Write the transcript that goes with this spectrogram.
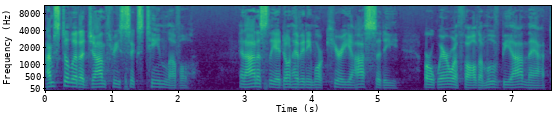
I'm still at a John 3:16 level. And honestly, I don't have any more curiosity or wherewithal to move beyond that.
